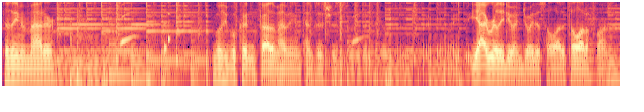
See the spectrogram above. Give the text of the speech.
Doesn't even matter. Most people couldn't fathom having intense issues. Yeah, I really do enjoy this a lot. It's a lot of fun.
